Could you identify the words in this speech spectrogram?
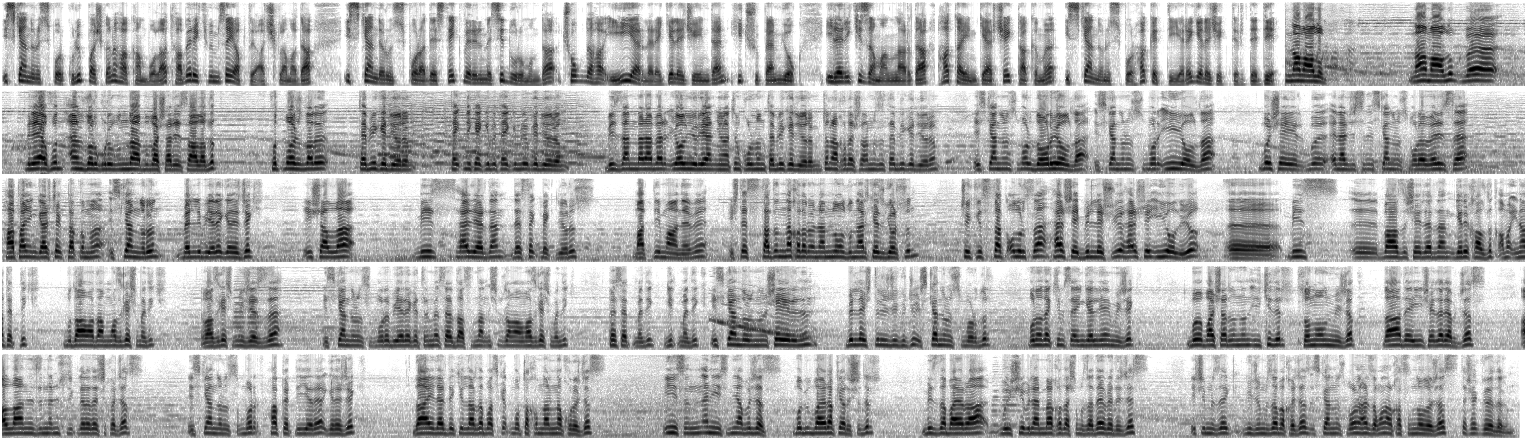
İskenderun Spor Kulüp Başkanı Hakan Bolat haber ekibimize yaptığı açıklamada İskenderun Spor'a destek verilmesi durumunda çok daha iyi yerlere geleceğinden hiç şüphem yok. İleriki zamanlarda Hatay'ın gerçek takımı İskenderun Spor hak ettiği yere gelecektir dedi. Namalup. Namalup ve playoff'un en zor grubunda bu başarıyı sağladık. Futbolcuları tebrik ediyorum. Teknik ekibi tebrik ediyorum. Bizden beraber yol yürüyen yönetim kurulunu tebrik ediyorum. Bütün arkadaşlarımızı tebrik ediyorum. İskenderunspor doğru yolda. İskenderunspor iyi yolda. Bu şehir bu enerjisini İskenderunspor'a verirse Hatay'ın gerçek takımı İskenderun belli bir yere gelecek. İnşallah biz her yerden destek bekliyoruz. Maddi manevi. İşte stadın ne kadar önemli olduğunu herkes görsün. Çünkü stat olursa her şey birleşiyor, her şey iyi oluyor. Ee, biz e, bazı şeylerden geri kaldık ama inat ettik. Bu davadan vazgeçmedik. Vazgeçmeyeceğiz de. İskenderun Spor'u bir yere getirme sevdasından hiçbir zaman vazgeçmedik. Pes etmedik, gitmedik. İskenderun'un şehrinin birleştirici gücü İskenderun Spor'dur. Bunu da kimse engelleyemeyecek. Bu başarının ilkidir, sonu olmayacak. Daha da iyi şeyler yapacağız. Allah'ın izniyle üstlüklere de çıkacağız. İskenderun Spor hak ettiği yere gelecek. Daha ilerideki yıllarda basketbol takımlarına kuracağız. İyisinin en iyisini yapacağız. Bu bir bayrak yarışıdır. Biz de bayrağı bu işi bilen bir arkadaşımıza devredeceğiz. İçimize, gücümüze bakacağız. İskenderun Spor'un her zaman arkasında olacağız. Teşekkür ederim.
